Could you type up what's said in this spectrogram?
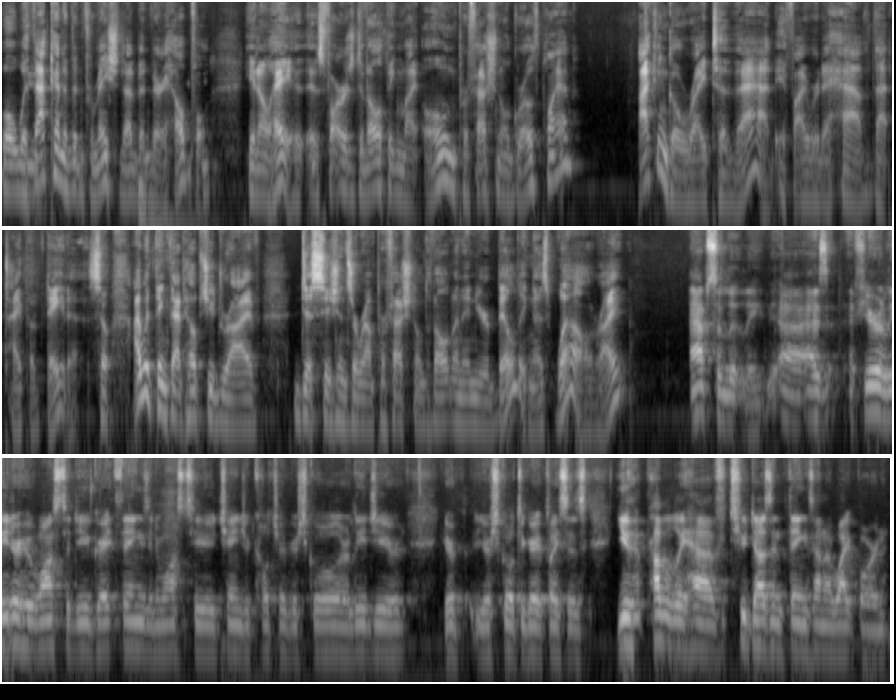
Well, with that kind of information, that'd been very helpful. You know, hey, as far as developing my own professional growth plan, I can go right to that if I were to have that type of data. So I would think that helps you drive decisions around professional development in your building as well, right? Absolutely. Uh, as if you're a leader who wants to do great things and wants to change your culture of your school or lead your your your school to great places, you probably have two dozen things on a whiteboard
